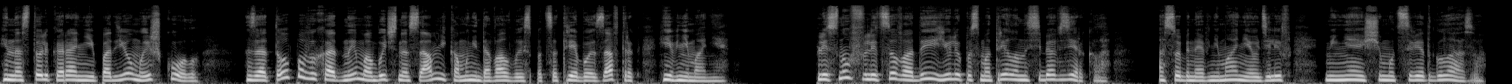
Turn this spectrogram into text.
и настолько ранние подъемы и школу, зато по выходным обычно сам никому не давал выспаться, требуя завтрак и внимания. Плеснув в лицо воды, Юля посмотрела на себя в зеркало, особенное внимание уделив меняющему цвет глазу.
